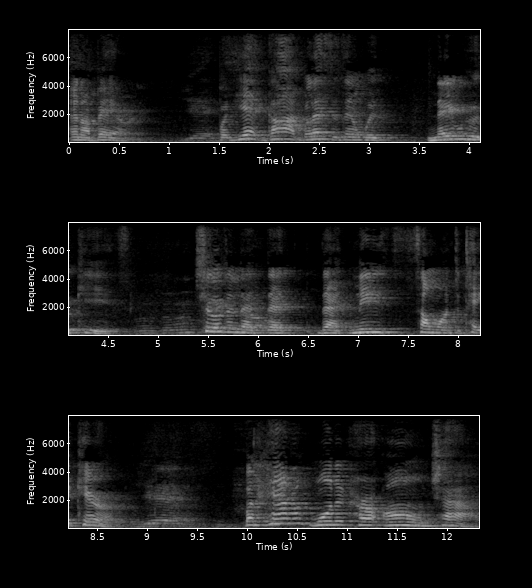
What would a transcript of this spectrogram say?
and are barren, Yes. but yet God blesses them with neighborhood kids, Mhm. children that that that need someone to take care of. Yes. But Hannah wanted her own child.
